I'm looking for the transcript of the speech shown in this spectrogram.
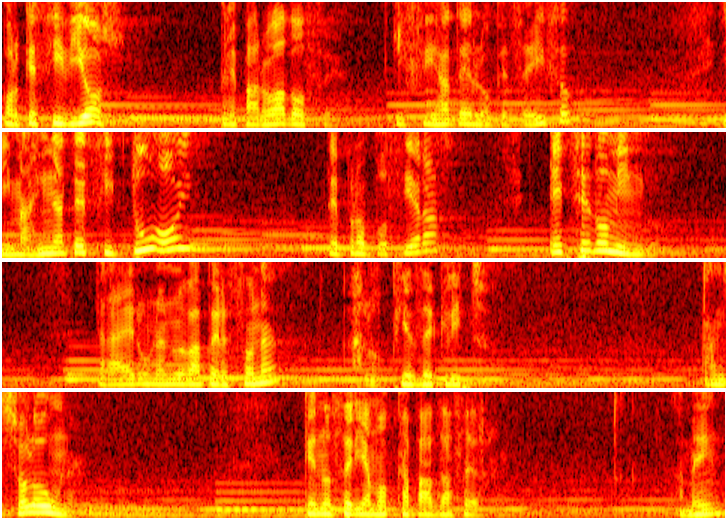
Porque si Dios preparó a doce y fíjate lo que se hizo, imagínate si tú hoy te propusieras este domingo traer una nueva persona a los pies de Cristo. Tan solo una que no seríamos capaces de hacer. Amén.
